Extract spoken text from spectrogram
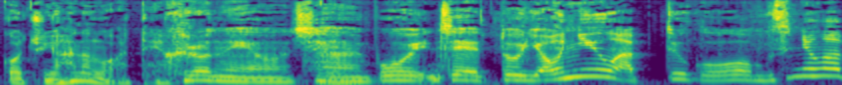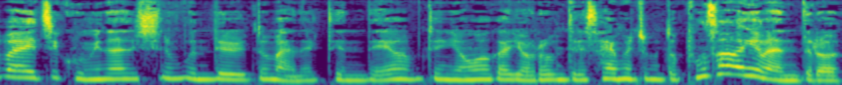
것 중에 하나인 것 같아요. 그러네요. 자, 네. 뭐 이제 또 연휴 앞두고 무슨 영화 봐야지 고민하 시는 분들도 많을 텐데요. 아무튼 영화가 여러분들의 삶을 좀 더 풍성하게 만들어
